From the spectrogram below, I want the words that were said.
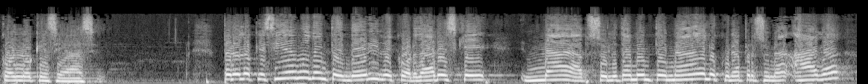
con lo que se hace. Pero lo que sí debemos de entender y recordar es que nada, absolutamente nada de lo que una persona haga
